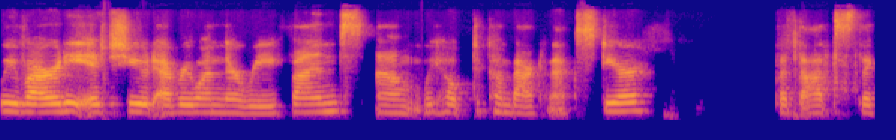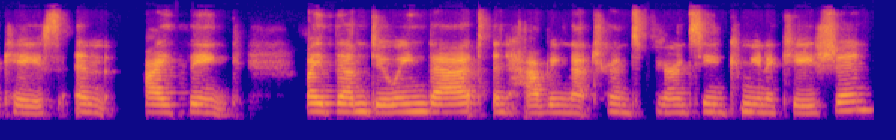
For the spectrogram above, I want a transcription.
We've already issued everyone their refunds. Um, we hope to come back next year, but that's the case. And I think by them doing that and having that transparency and communication,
